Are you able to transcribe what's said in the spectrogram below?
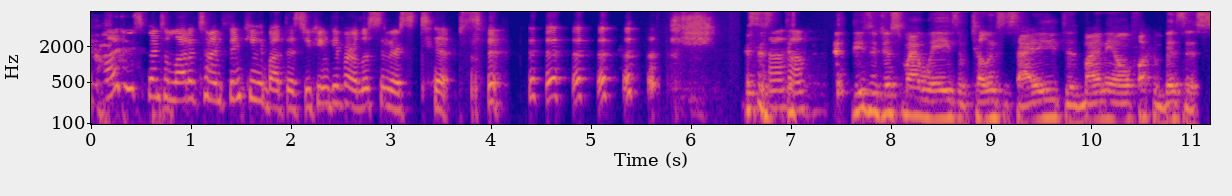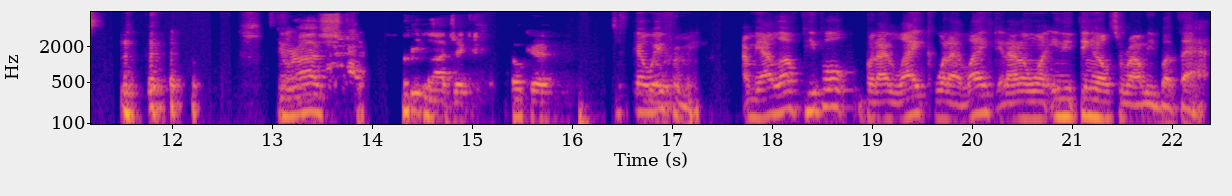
glad you spent a lot of time thinking about this. You can give our listeners tips. this is uh-huh. these are just my ways of telling society to mind their own fucking business. Garage street logic. Okay. Just stay away from me. I mean, I love people, but I like what I like, and I don't want anything else around me but that.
